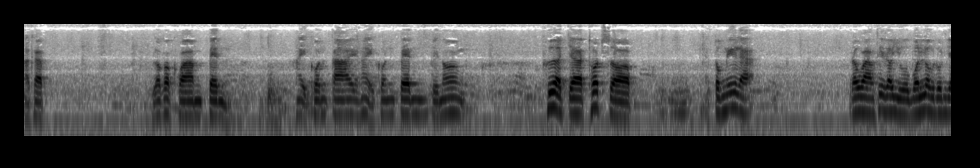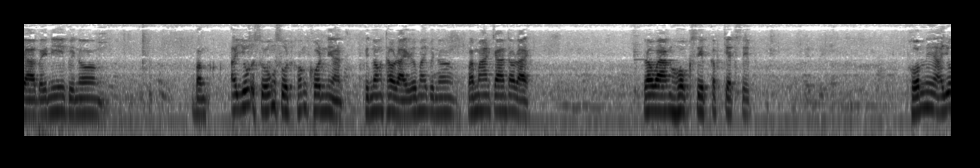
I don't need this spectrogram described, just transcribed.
นะครับ แล้วก็ความเป็น ให้คนตาย ให้คนเป็นพี่น้อง เพื่อจะทดสอบตรงนี้แหละ ระหว่างที่เราอยู่บนโลกดุนยาใบนี้พี่น้องบางอายุสูงสุดของคนเนี่ย พี่น้องเท่าไหร่หรือไม่พี่น้อง ประมาณการเท่าไหร่ ระหว่างหกสิบกับเจ็ดสิบผมนี่อายุ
